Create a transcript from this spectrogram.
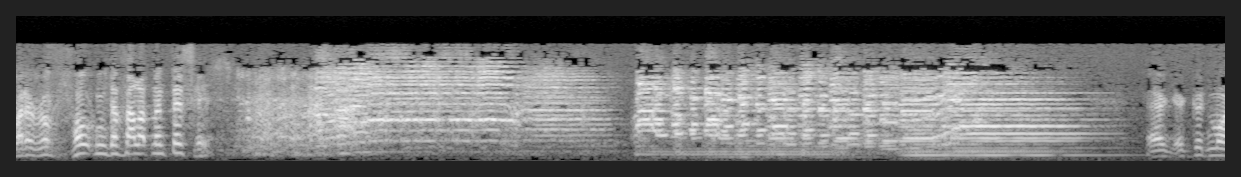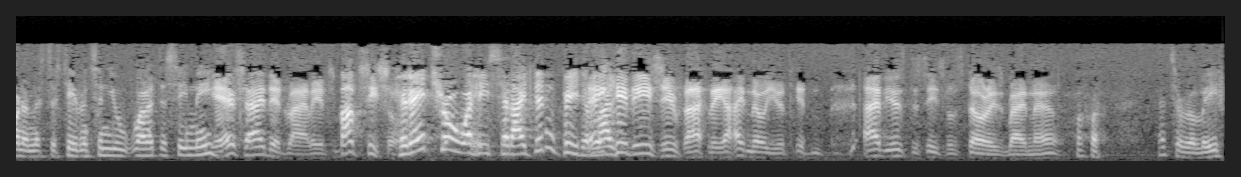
what a revolting development this is. uh, good morning, Mr. Stevenson. You wanted to see me? Yes, I did, Riley. It's about Cecil. It ain't true what he said. I didn't beat him. Take I... it easy, Riley. I know you didn't. I'm used to Cecil's stories by now. That's a relief.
